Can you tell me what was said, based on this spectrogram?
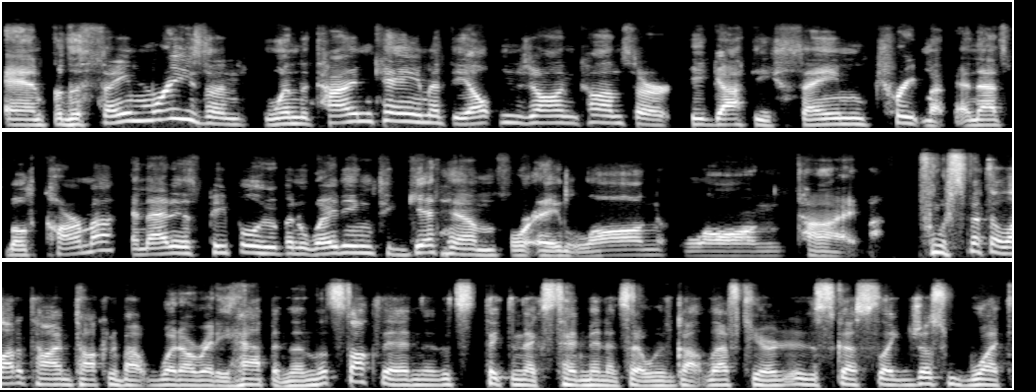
And for the same reason, when the time came at the Elton John concert, he got the same treatment. And that's both karma and that is people who've been waiting to get him for a long, long time. we spent a lot of time talking about what already happened. And let's talk then. Let's take the next 10 minutes that we've got left here to discuss like just what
